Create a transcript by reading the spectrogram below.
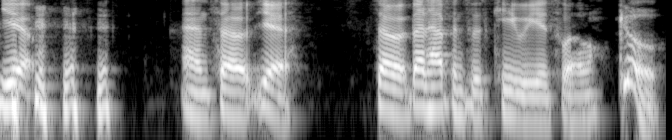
yeah. And so, yeah. So that happens with Kiwi as well. Cool.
